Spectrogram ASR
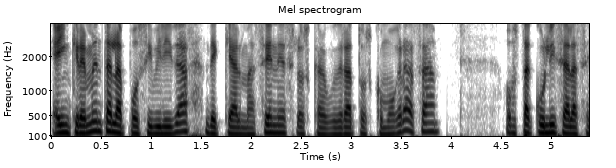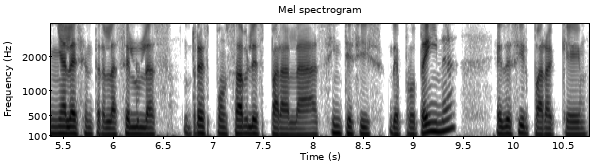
e incrementa la posibilidad de que almacenes los carbohidratos como grasa, obstaculiza las señales entre las células responsables para la síntesis de proteína, es decir, para que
